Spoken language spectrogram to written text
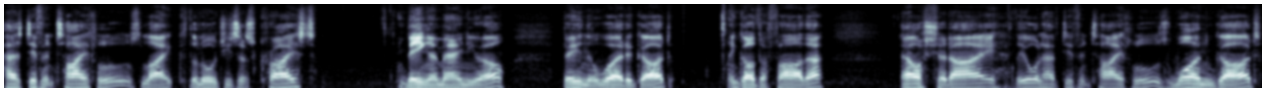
has different titles, like the Lord Jesus Christ, being Emmanuel, being the Word of God, and God the Father, El Shaddai, they all have different titles, one God,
